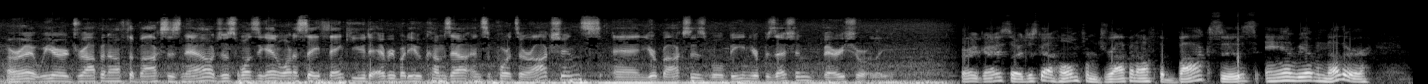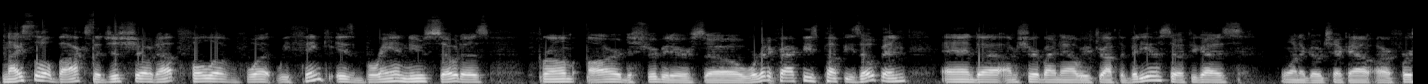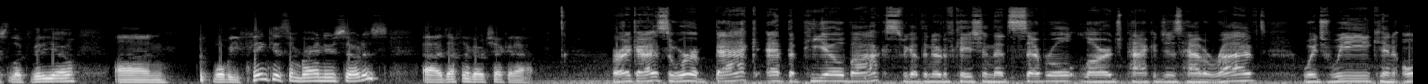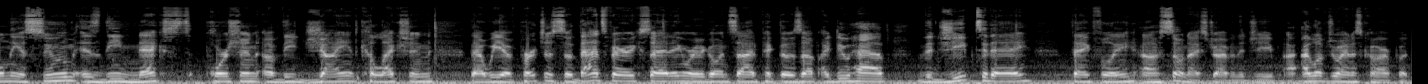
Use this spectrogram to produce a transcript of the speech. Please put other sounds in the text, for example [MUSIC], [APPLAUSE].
All right, we are dropping off the boxes now. Just once again, want to say thank you to everybody who comes out and supports our auctions, and your boxes will be in your possession very shortly. All right, guys, so I just got home from dropping off the boxes, and we have another nice little box that just showed up full of what we think is brand new sodas from our distributor. So we're going to crack these puppies open, and uh, I'm sure by now we've dropped the video, so if you guys want to go check out our first look video, on what we think is some brand new sodas, uh, definitely go check it out. All right, guys, so we're back at the P.O. box. We got the notification that several large packages have arrived, which we can only assume is the next portion of the giant collection that we have purchased. So that's very exciting. We're gonna go inside, pick those up. I do have the Jeep today, thankfully. Uh, so nice driving the Jeep. I, I love Joanna's car, but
